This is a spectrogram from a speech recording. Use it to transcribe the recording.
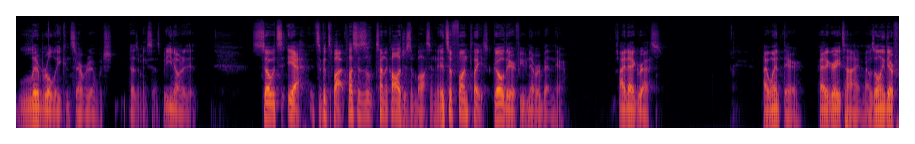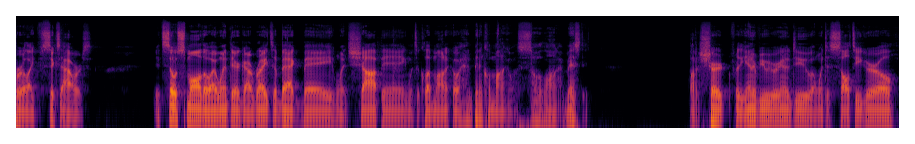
liberally conservative, which doesn't make sense, but you know what it is. So it's yeah, it's a good spot. Plus, there's a ton of colleges in Boston. It's a fun place. Go there if you've never been there. I digress. I went there, had a great time. I was only there for like six hours. It's so small though. I went there, got right to Back Bay, went shopping, went to Club Monaco. I hadn't been in Club Monaco in so long, I missed it. Bought a shirt for the interview we were gonna do. I went to Salty Girl,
